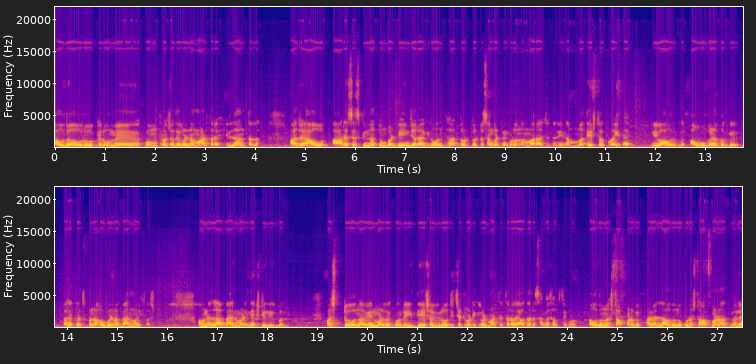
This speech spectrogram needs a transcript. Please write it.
ಹೌದು, ಅವರು ಕೆಲವೊಮ್ಮೆ ಕೋಮು ಪ್ರಚೋದನೆಗಳನ್ನ ಮಾಡ್ತಾರೆ, ಇಲ್ಲ ಅಂತಲ್ಲ. ಆದರೆ ಅವು ಆರ್ ಎಸ್ ಎಸ್ಗಿಂತ ತುಂಬ ಡೇಂಜರ್ ಆಗಿರುವಂತಹ ದೊಡ್ಡ ದೊಡ್ಡ ಸಂಘಟನೆಗಳು ನಮ್ಮ ರಾಜ್ಯದಲ್ಲಿ, ನಮ್ಮ ದೇಶದಲ್ಲಿ ಕೂಡ ಇದ್ದಾವೆ ನೀವು ಅವ್ರಿಗೆ ಅವುಗಳ ಬಗ್ಗೆ ತಲೆ ಕೆಡಿಸ್ಕೊಂಡು ಅವುಗಳನ್ನ ಬ್ಯಾನ್ ಮಾಡಿ ಫಸ್ಟ್ ಅವನ್ನೆಲ್ಲ ಬ್ಯಾನ್ ಮಾಡಿ ನೆಕ್ಸ್ಟ್ ಇಲ್ಲಿಗೆ ಬನ್ನಿ ಫಸ್ಟು ನಾವೇನು ಮಾಡಬೇಕು ಅಂದರೆ ಈ ದೇಶ ವಿರೋಧಿ ಚಟುವಟಿಕೆಗಳು ಮಾಡ್ತಿರ್ತಾರಲ್ಲ ಯಾವ್ದಾದ್ರು ಸಂಘ ಸಂಸ್ಥೆಗಳು, ಅವುದನ್ನು ಸ್ಟಾಪ್ ಮಾಡಬೇಕು. ಅವೆಲ್ಲದನ್ನು ಕೂಡ ಸ್ಟಾಪ್ ಮಾಡಾದ್ಮೇಲೆ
